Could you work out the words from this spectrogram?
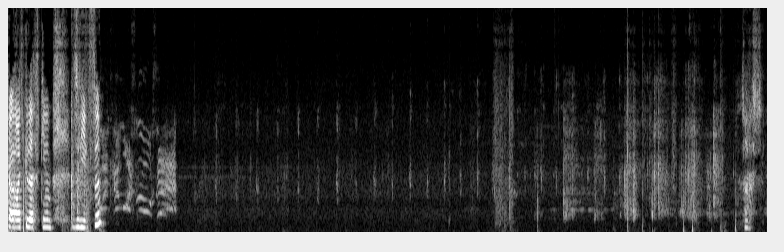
Давайте піде скинемо звідси. Зараз.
